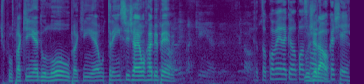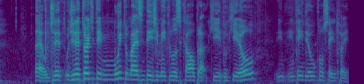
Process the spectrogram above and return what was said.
Tipo, pra quem é do low, pra quem é o trance, já é um high BPM. nem pra quem é, no geral. Eu tô comendo aqui, eu não posso No falar geral. boca cheia. É, o, dire- o diretor que tem muito mais entendimento musical pra, que, do que eu, en- entendeu o conceito aí.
